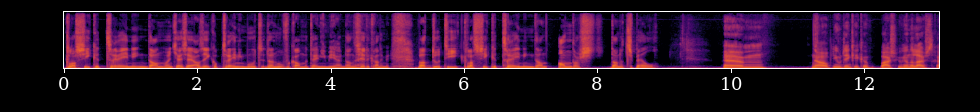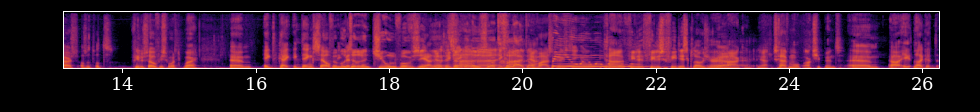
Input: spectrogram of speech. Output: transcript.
klassieke training dan? Want jij zei, als ik op training moet, dan hoef ik al meteen niet meer. Dan nee. zit ik al niet meer. Wat doet die klassieke training dan anders dan het spel? Um, nou, opnieuw denk ik een waarschuwing aan de luisteraars als het wat filosofisch wordt. Maar Um, ik, kijk, ik denk zelf. We moeten er een tune voor verzinnen. Ja, ik ga een, een soort geluid. Ga, ja, ik ga een filosofie disclosure ja. maken. Ja, ik schrijf hem op actiepunt. Um, nou, ik, laat ik het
